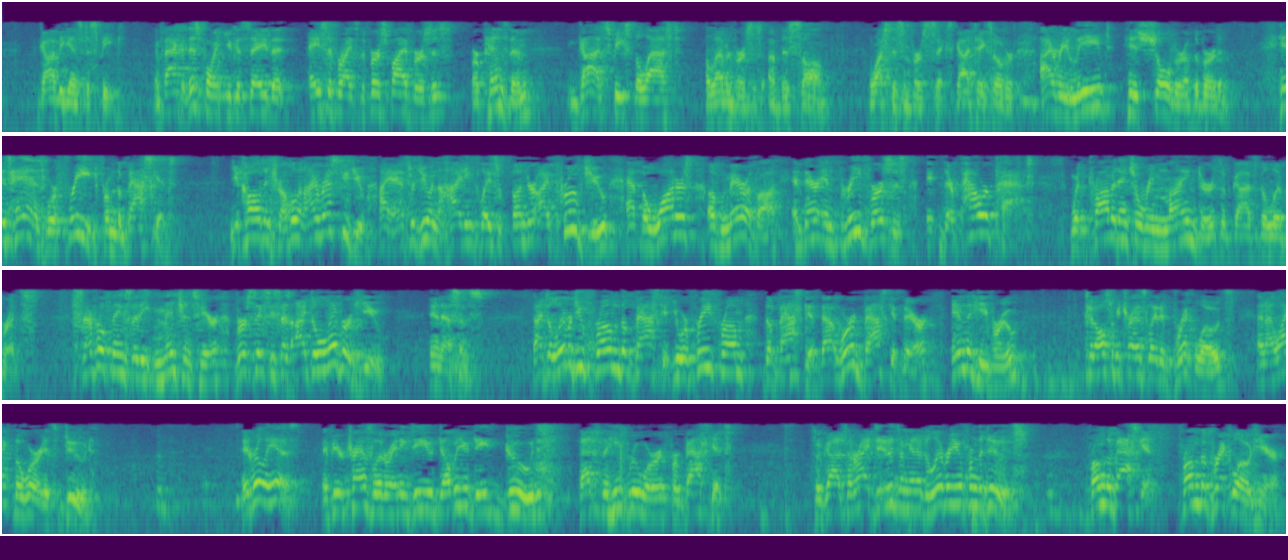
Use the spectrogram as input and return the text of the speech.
God begins to speak. In fact, at this point, you could say that Asaph writes the first five verses, or pens them. God speaks the last 11 verses of this psalm. Watch this in verse 6. God takes over. I relieved his shoulder of the burden. His hands were freed from the basket. You called in trouble and I rescued you. I answered you in the hiding place of thunder. I proved you at the waters of Meribah. And there in three verses, eh, they're power packed with providential reminders of God's deliverance. Several things that he mentions here. Verse 6, he says, I delivered you, in essence. I delivered you from the basket. You were freed from the basket. That word basket there in the Hebrew could also be translated brick loads, and I like the word, it's dude. It really is. If you're transliterating D U W D, dude, that's the Hebrew word for basket. So God said, All right, dudes, I'm going to deliver you from the dudes, from the basket, from the brick load here.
